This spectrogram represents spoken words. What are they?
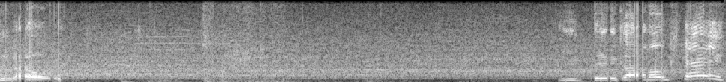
No. You think I'm okay?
